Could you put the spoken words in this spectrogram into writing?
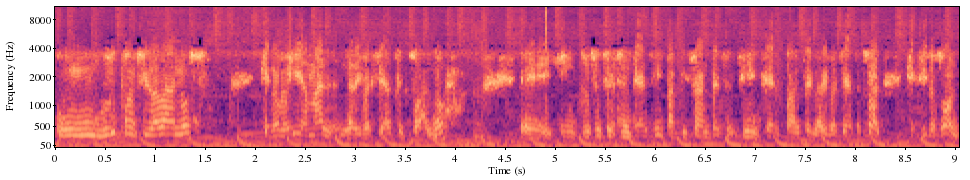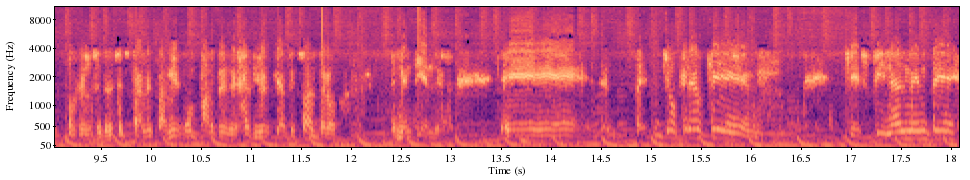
un grupo de ciudadanos que no veía mal la diversidad sexual, ¿no? Eh, que incluso se sentían simpatizantes sin ser parte de la diversidad sexual, que sí lo son, porque los heterosexuales también son parte de la diversidad sexual, pero me entiendes. Eh, yo creo que, que finalmente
